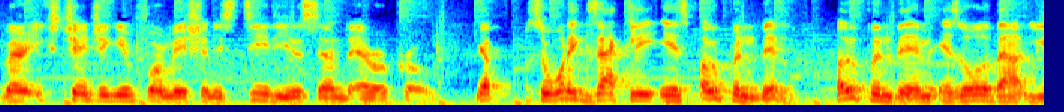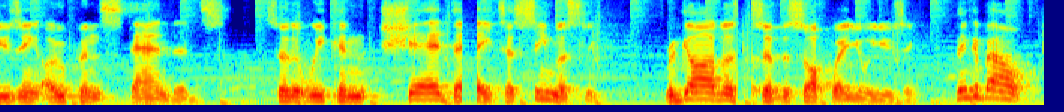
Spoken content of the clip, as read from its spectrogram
where exchanging information is tedious and error prone. Yep. So, what exactly is Open BIM? Open BIM is all about using open standards so that we can share data seamlessly, regardless of the software you're using. Think about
